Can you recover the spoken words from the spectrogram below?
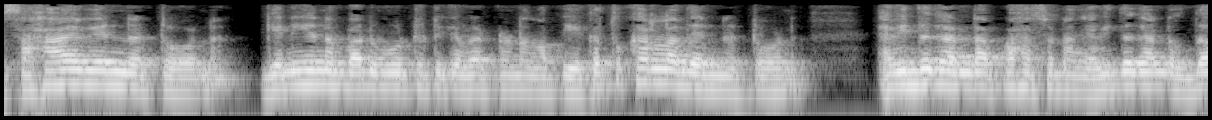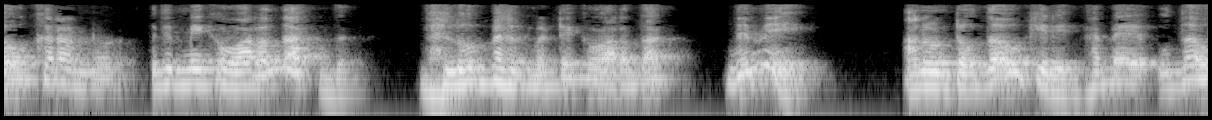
සහාය වෙන්නට ඕන. ගෙනියන බඩු මුට්ටු ටික වැටුණා නම් අපි එකතු කරලා දෙන්නට ඕන. ඇවිද ගන්න අපහසු නම් ඇවිද ගන්න උදව් කරන්න ඕන. ඉතින් මේක වරදක්ද? බැලුව බැලමට ඒක වරදක් නෙමෙයි. අනුන්ට උදව් කිරීම. හැබැයි උදව්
